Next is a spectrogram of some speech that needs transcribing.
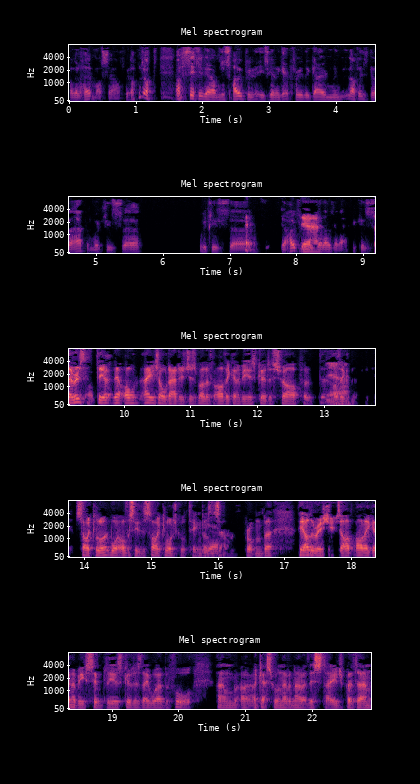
I'm going to hurt myself. I'm not. I'm sitting there. I'm just hoping that he's going to get through the game and nothing's going to happen, which is, uh, which is, uh, yeah. Hopefully Yeah. we'll get over that because There is the, the old age old adage as well of are they going to be as good as Sharp? Or, Are they going to psycholo- well, obviously the psychological thing doesn't Yeah. sound like a problem, but the other issues are are they going to be simply as good as they were before? Um, I, I guess we'll never know at this stage, but um,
